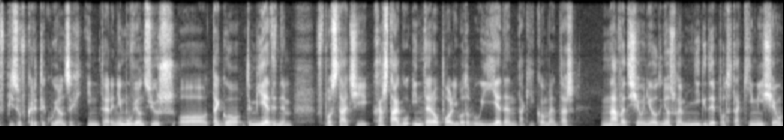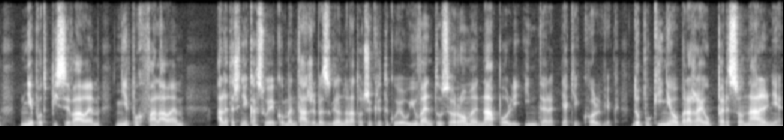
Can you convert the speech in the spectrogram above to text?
wpisów krytykujących Inter, nie mówiąc już o tego, tym jednym w postaci hashtagu Interopoli, bo to był jeden taki komentarz, nawet się nie odniosłem. Nigdy pod takimi się nie podpisywałem, nie pochwalałem, ale też nie kasuję komentarzy, bez względu na to, czy krytykują Juventus, Romę, Napoli, Inter, jakiekolwiek. Dopóki nie obrażają personalnie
